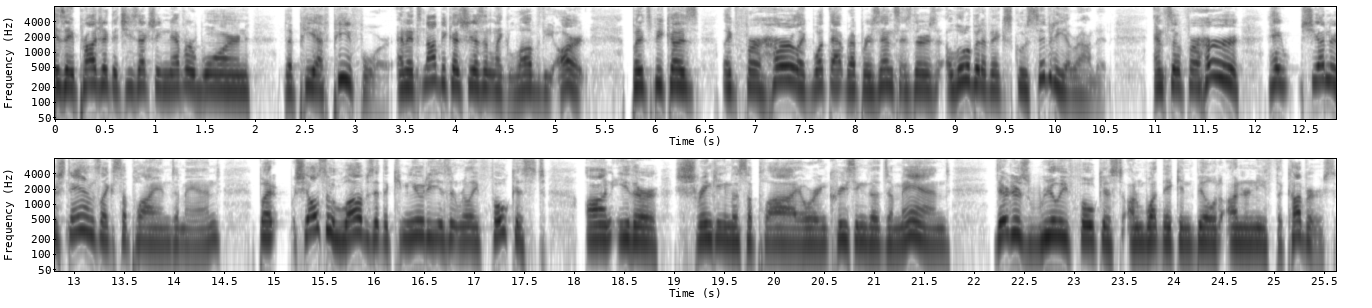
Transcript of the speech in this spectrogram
is a project that she's actually never worn the PFP for. And it's not because she doesn't like love the art, but it's because like for her like what that represents is there's a little bit of exclusivity around it. And so for her, hey, she understands like supply and demand but she also loves that the community isn't really focused on either shrinking the supply or increasing the demand. They're just really focused on what they can build underneath the covers.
